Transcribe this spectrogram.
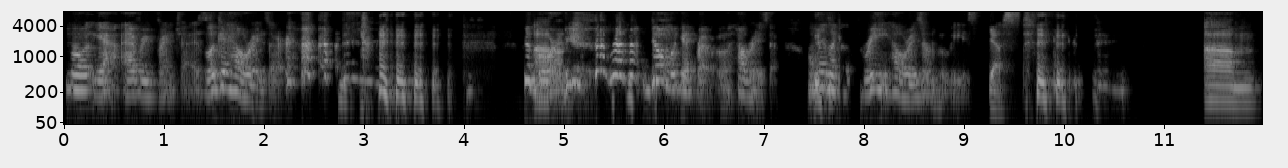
Mo- yeah, every franchise. Look at Hellraiser. Good Um. Don't look at Hellraiser. Only like three Hellraiser movies. yes. um,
